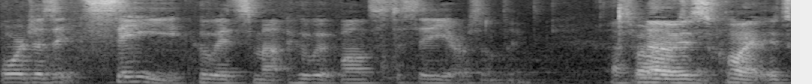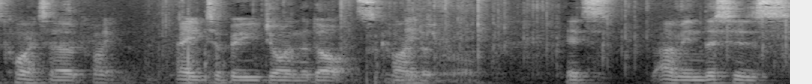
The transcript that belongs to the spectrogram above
Or does it see who it's ma- who it wants to see or something? That's what I No, was it's thinking. quite it's quite a It's quite A to B join the dots kind of. literal. It's I mean this is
